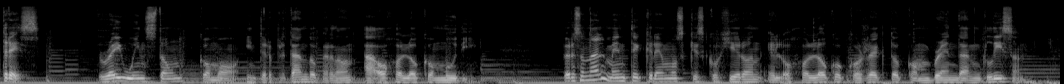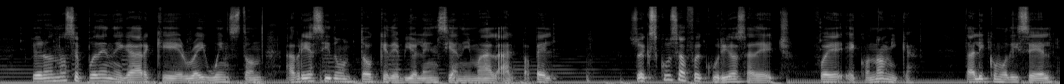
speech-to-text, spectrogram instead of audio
3. Ray Winstone como interpretando, perdón, a Ojo Loco Moody. Personalmente creemos que escogieron el Ojo Loco correcto con Brendan Gleeson, pero no se puede negar que Ray Winston habría sido un toque de violencia animal al papel. Su excusa fue curiosa, de hecho, fue económica, Tal y como dice él,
